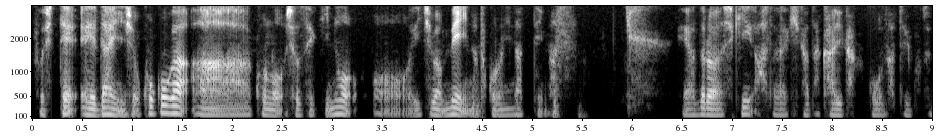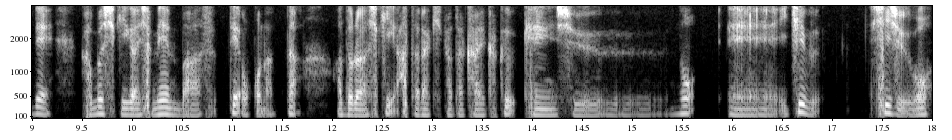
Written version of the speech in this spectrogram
そして、え第2章、ここがこの書籍の一番メインのところになっています。アドラー式働き方改革講座ということで、株式会社メンバーズで行ったアドラー式働き方改革研修の、え一部、始終を、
